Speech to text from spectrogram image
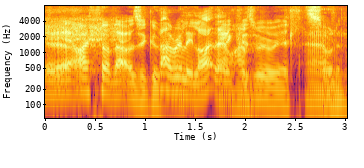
Uh, I thought that was a good I one. really like that Because one. we were sort of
